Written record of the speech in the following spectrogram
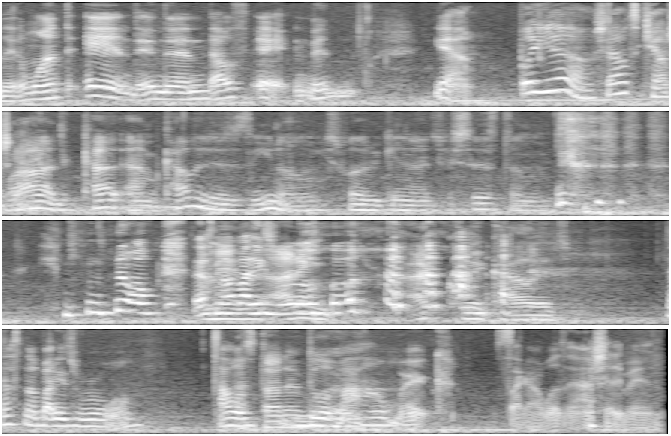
then one at the end, and then that was it. And then, yeah. But yeah, shout out to Couch Wow, Guy. um, college is you know you're supposed to be getting out your system. no, that's I mean, nobody's I rule. I quit college. that's nobody's rule. I was I doing my homework. It's like I wasn't. I should have been.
